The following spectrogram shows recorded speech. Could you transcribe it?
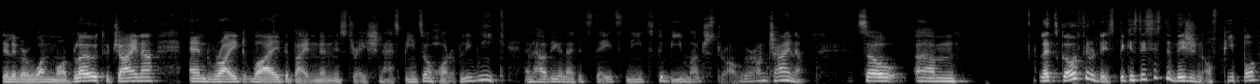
deliver one more blow to china and write why the biden administration has been so horribly weak and how the united states needs to be much stronger on china. So um let's go through this because this is the vision of people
